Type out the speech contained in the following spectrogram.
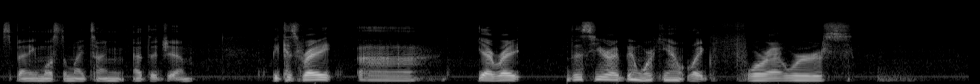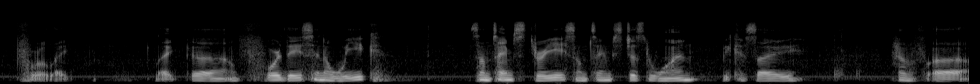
spending most of my time at the gym. Because right uh yeah right This year I've been working out like four hours for like like uh, four days in a week, sometimes three, sometimes just one because I have uh,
